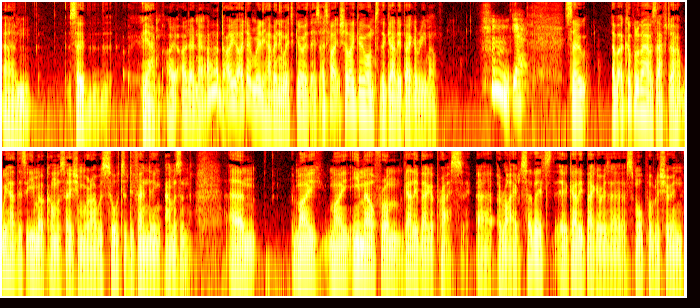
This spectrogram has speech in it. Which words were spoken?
Um, so th- yeah, I, I don't know. I, I, don't really have anywhere to go with this. In fact, shall I go on to the Galley Beggar email? yeah. So a couple of hours after we had this email conversation where I was sort of defending Amazon, um, my my email from Galley Beggar Press uh, arrived. So this, uh, Galley Beggar is a small publisher in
